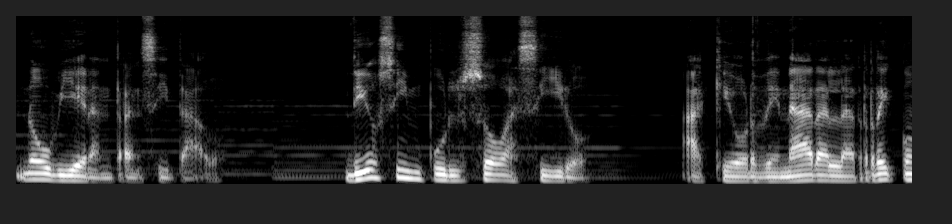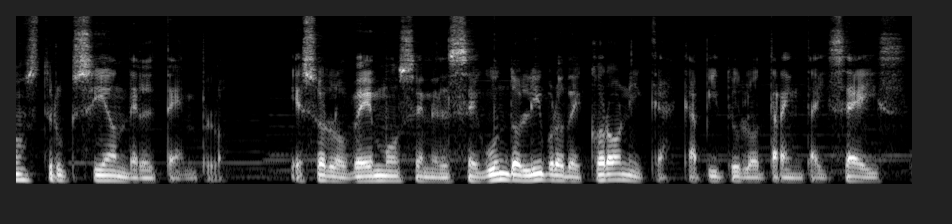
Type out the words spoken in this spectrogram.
no hubieran transitado. Dios impulsó a Ciro a que ordenara la reconstrucción del templo eso lo vemos en el segundo libro de Crónicas, capítulo 36,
